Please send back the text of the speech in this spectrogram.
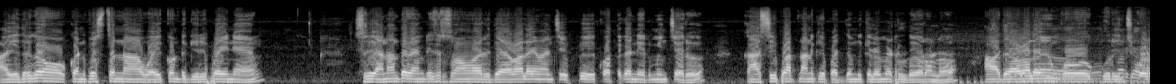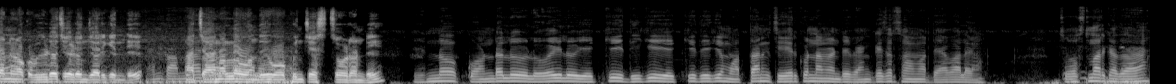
ఆ ఎదురుగా కనిపిస్తున్న వైకుంఠగిరిపైనే శ్రీ అనంత వెంకటేశ్వర స్వామివారి దేవాలయం అని చెప్పి కొత్తగా నిర్మించారు. కాశీపట్నానికి పద్దెనిమిది కిలోమీటర్ల దూరంలో ఆ దేవాలయం గురించి కూడా నేను ఒక వీడియో చేయడం జరిగింది. నా ఛానల్లో ఉంది ఓపెన్ చేసి చూడండి. ఎన్నో కొండలు లోయలు ఎక్కి దిగి ఎక్కి దిగి మొత్తానికి చేరుకున్నామండి వెంకటేశ్వర స్వామి దేవాలయం. చూస్తున్నారు కదా?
